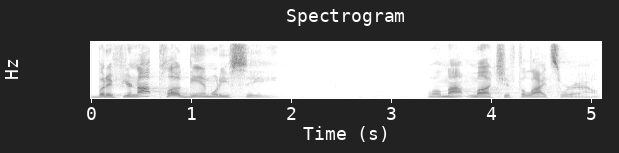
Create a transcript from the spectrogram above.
But if you're not plugged in, what do you see? Well, not much if the lights were out.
